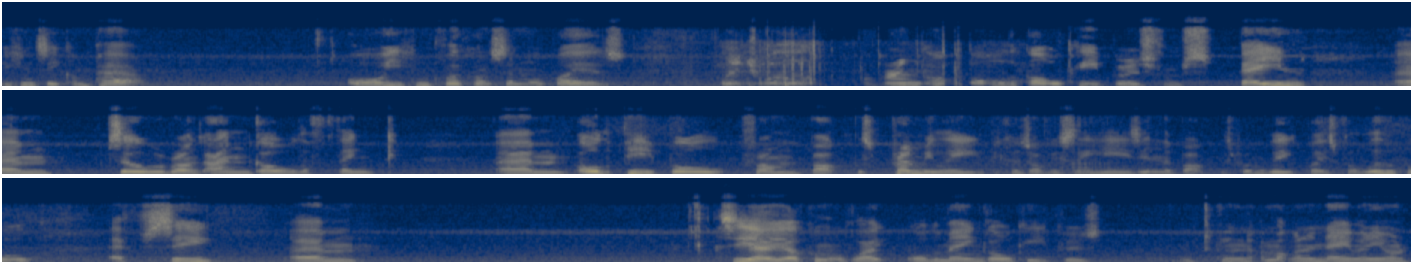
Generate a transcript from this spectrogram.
you can see compare or you can click on similar players, which will bring up all the goalkeepers from Spain, um, silver, bronze, and gold, I think. Um, all the people from the Barclays Premier League, because obviously he's in the Barclays Premier League, plays for Liverpool FC. Um, so yeah, you'll come up with like all the main goalkeepers. I'm, gonna, I'm not going to name anyone,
